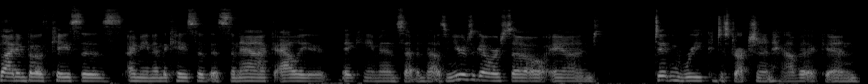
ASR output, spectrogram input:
But in both cases, I mean, in the case of the Sanak, Aleut, they came in 7,000 years ago or so and didn't wreak destruction and havoc. And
